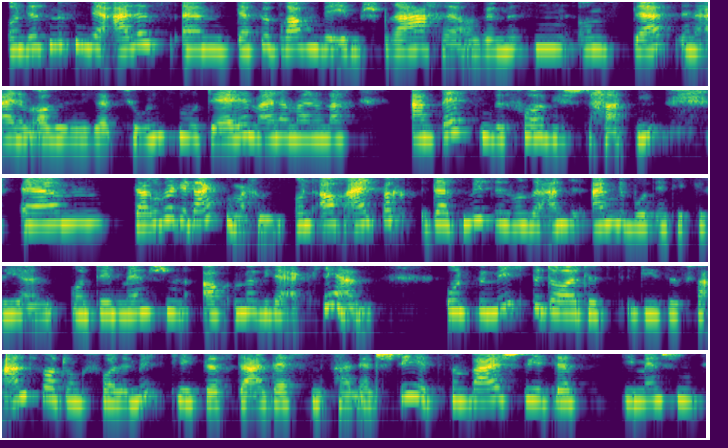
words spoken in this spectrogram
Und das müssen wir alles, ähm, dafür brauchen wir eben Sprache und wir müssen uns das in einem Organisationsmodell meiner Meinung nach am besten, bevor wir starten, ähm, darüber Gedanken machen und auch einfach das mit in unser An Angebot integrieren und den Menschen auch immer wieder erklären. Und für mich bedeutet dieses verantwortungsvolle Mitglied, das da im besten Fall entsteht, zum Beispiel, dass die Menschen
